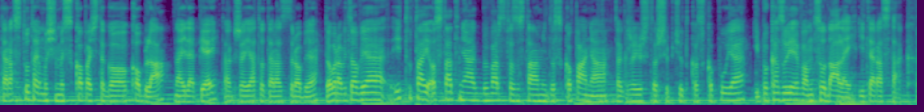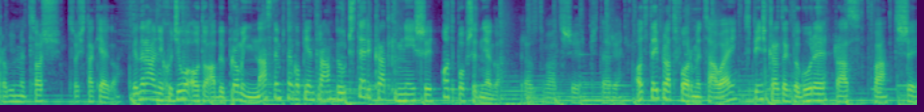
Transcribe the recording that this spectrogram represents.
Teraz tutaj musimy skopać tego kobla najlepiej, także ja to teraz zrobię. Dobra widzowie, i tutaj ostatnia jakby warstwa została mi do skopania, także już to szybciutko skopuję i pokazuję wam co dalej. I teraz tak, robimy coś, coś takiego. Generalnie chodziło o to, aby promień następnego piętra był 4 kratki mniejszy od poprzedniego. Raz, dwa, trzy, cztery. Od tej platformy całej z 5 kratek do góry. Raz, dwa, trzy,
